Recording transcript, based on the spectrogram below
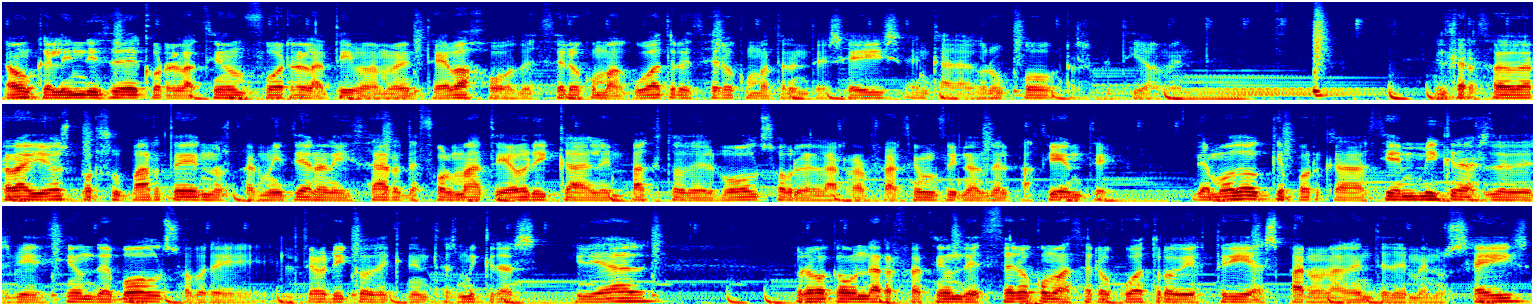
aunque el índice de correlación fue relativamente bajo, de 0,4 y 0,36 en cada grupo respectivamente. El trazado de rayos, por su parte, nos permite analizar de forma teórica el impacto del BOL sobre la refracción final del paciente, de modo que por cada 100 micras de desviación de BOL sobre el teórico de 500 micras ideal, provoca una refracción de 0,04 dioptrías para una lente de menos 6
